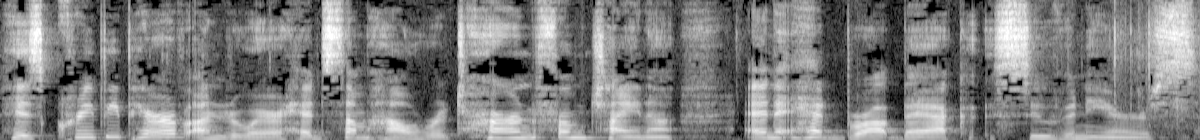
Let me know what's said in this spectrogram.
His creepy pair of underwear had somehow returned from China and it had brought back souvenirs.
